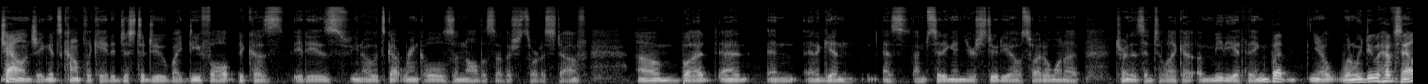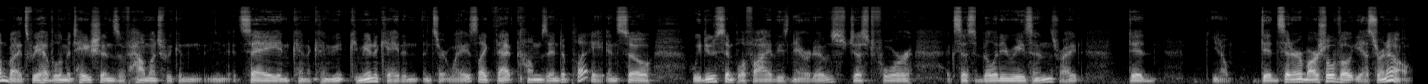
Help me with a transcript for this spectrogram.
challenging. It's complicated just to do by default because it is, you know, it's got wrinkles and all this other sort of stuff. Um, but and, and and again, as I'm sitting in your studio, so I don't want to turn this into like a, a, media thing. But you know, when we do have sound bites, we have limitations of how much we can you know, say and kind of com- communicate in, in, certain ways. Like that comes into play, and so we do simplify these narratives just for accessibility reasons, right? Did you know? Did Senator Marshall vote yes or no?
